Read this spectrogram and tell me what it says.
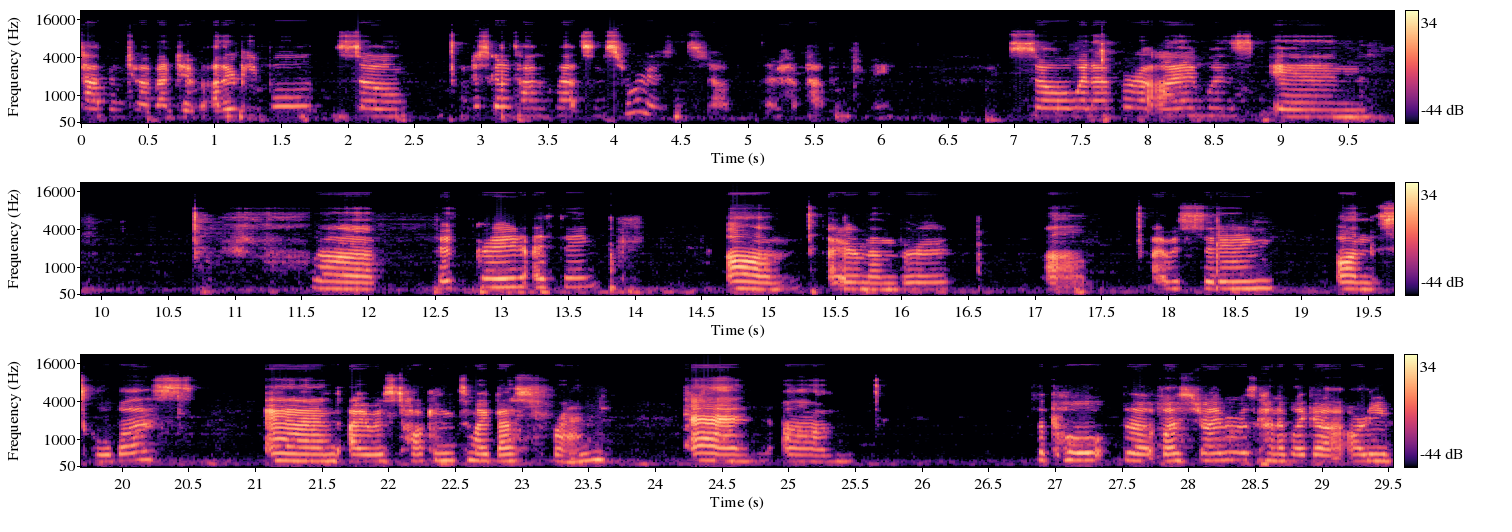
happened to a bunch of other people, so I'm just gonna talk about some stories and stuff that have happened to me. So whenever I was in uh, fifth grade, I think, um, I remember um, I was sitting on the school bus and I was talking to my best friend, and um, the pol- the bus driver was kind of like a already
